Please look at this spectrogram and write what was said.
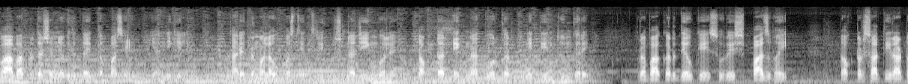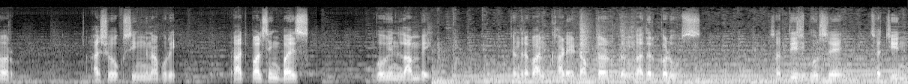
व आभार प्रदर्शन योग्यताई तपासे यांनी केले. कार्यक्रमाला उपस्थित Shri Krishnaji Ingole doctor Eknath Borkar Nitin Junghare Prabhakar Devke Suresh Pachbhai doctor Swati Rathore Ashok Singnapure Rajpal Singh Bais Govind Lambe Chandrapan Khade doctor Gangadhar Kadu Satish Bhurse Sachin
